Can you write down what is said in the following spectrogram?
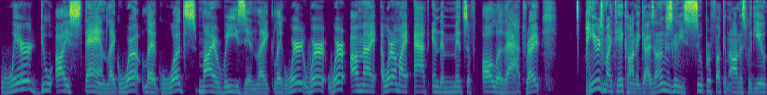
where do i stand? Like where like what's my reason? Like like where where where am i where am i at in the midst of all of that right Here's my take on it, guys. And I'm just gonna be super fucking honest with you.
